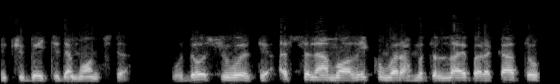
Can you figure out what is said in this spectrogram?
incubated a monster. With those few words, say, Assalamu alaikum wa rahmatullahi wa barakatuh.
